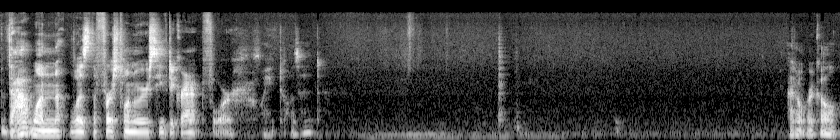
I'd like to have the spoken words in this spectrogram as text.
that one was the first one we received a grant for. Wait, was it? I don't recall.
